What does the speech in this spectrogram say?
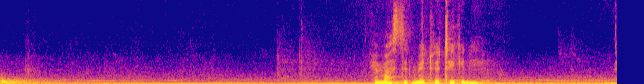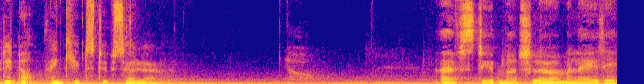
I must admit, Vertigine. I did not think you'd stoop so low. No. I've stooped much lower, my lady.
